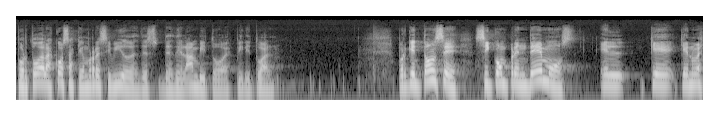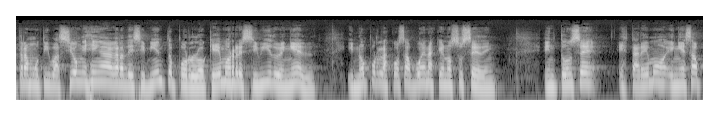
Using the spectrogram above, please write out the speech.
por todas las cosas que hemos recibido desde, desde el ámbito espiritual. Porque entonces, si comprendemos el, que, que, nuestra motivación es en agradecimiento por lo que hemos recibido en Él y no por las cosas buenas que nos suceden, entonces estaremos en esa,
